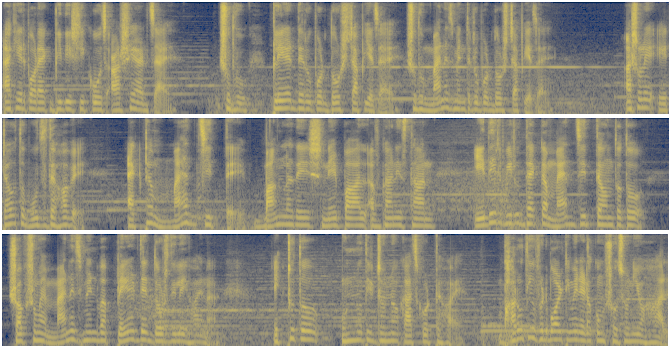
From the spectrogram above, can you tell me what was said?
একের পর এক বিদেশি কোচ আসে আর যায়। শুধু প্লেয়ারদের উপর দোষ চাপিয়ে যায়, শুধু ম্যানেজমেন্টের উপর দোষ চাপিয়ে যায়। আসলে এটাও তো বুঝতে হবে একটা ম্যাচ জিততে বাংলাদেশ, নেপাল, আফগানিস্তান এদের বিরুদ্ধে একটা ম্যাচ জিততে অন্তত সবসময় ম্যানেজমেন্ট বা প্লেয়ারদের দোষ দিলেই হয় না। একটু তো উন্নতির জন্য কাজ করতে হয়। ভারতীয় ফুটবল টিমের এরকম শোচনীয় হাল,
